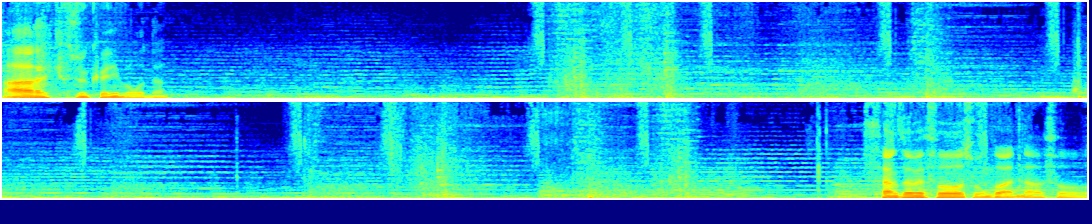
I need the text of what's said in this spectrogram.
아 규준 괜히 먹었나? 상점에서 좋은 거 안 나와서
